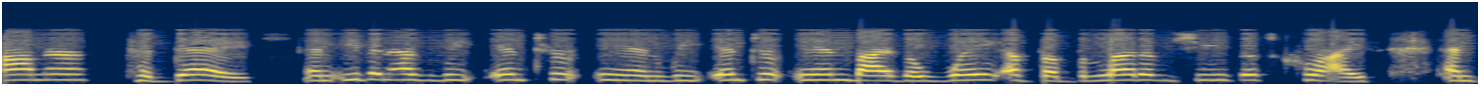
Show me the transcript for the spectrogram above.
honor today. And even as we enter in, we enter in by the way of the blood of Jesus Christ. And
